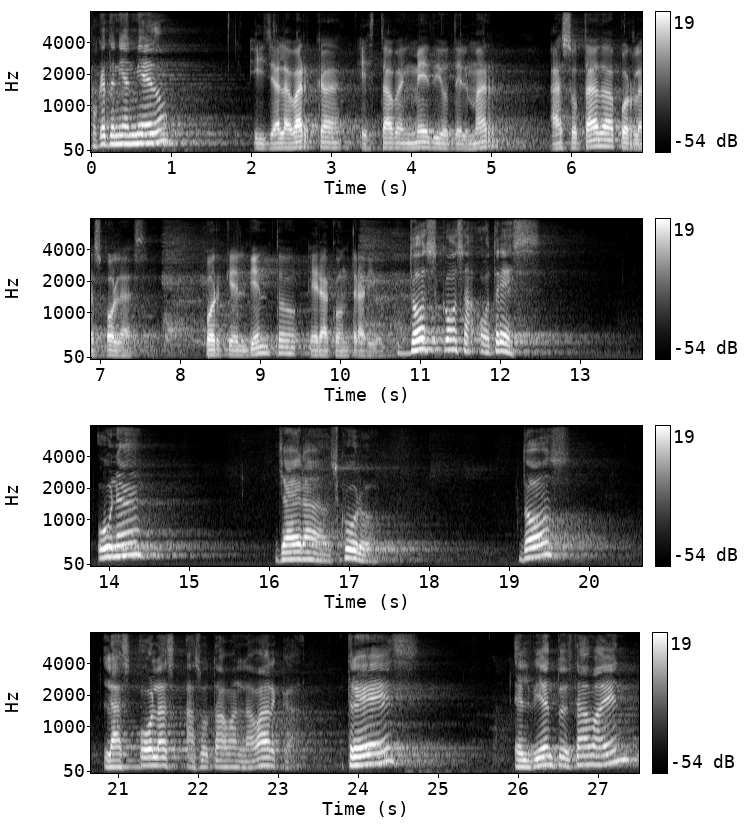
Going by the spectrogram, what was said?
¿Por qué tenían miedo? Y ya la barca estaba en medio del mar, azotada por las olas, porque el viento era contrario. Dos cosas o tres una, ya era oscuro. Dos, las olas azotaban la barca. Tres, el viento estaba en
